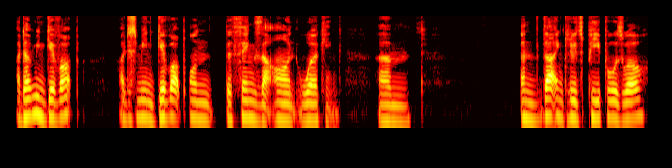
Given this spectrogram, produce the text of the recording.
I don't mean give up. I just mean give up on the things that aren't working. Um, and that includes people as well.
